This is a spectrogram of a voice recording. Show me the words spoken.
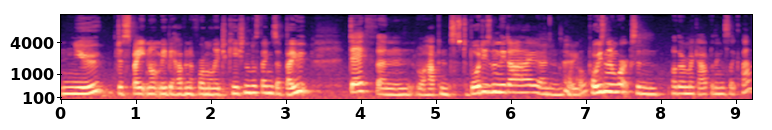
knew, despite not maybe having a formal education those things about death and what happens to bodies when they die and how Oh. poisoning works and other macabre things like that.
